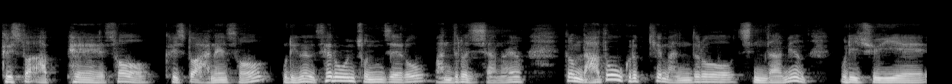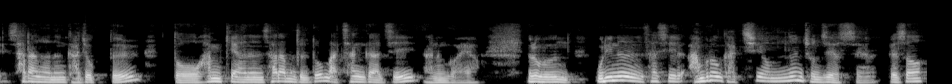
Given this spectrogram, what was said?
그리스도 앞에서, 그리스도 안에서 우리는 새로운 존재로 만들어지잖아요. 그럼 나도 그렇게 만들어진다면 우리 주위에 사랑하는 가족들, 또 함께하는 사람들도 마찬가지라는 거예요. 여러분, 우리는 사실 아무런 가치 없는 존재였어요. 그래서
